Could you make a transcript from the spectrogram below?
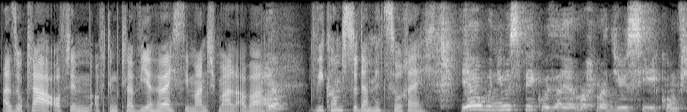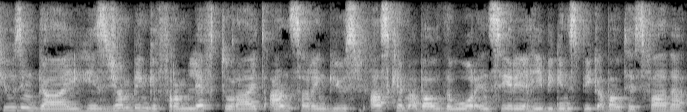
Also klar, auf dem, auf dem Klavier höre ich sie manchmal, aber ja. Wie kommst du damit zurecht? Yeah, when you speak with Ayam Ahmed, you see confusing guy. He's jumping from left to right, answering. You ask him about the war in Syria. He begins speak about his father.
